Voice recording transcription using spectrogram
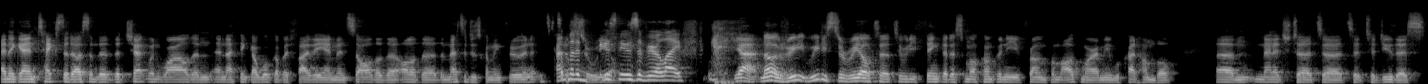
and again texted us and the, the chat went wild. And, and I think I woke up at 5 a.m. and saw all of the, all of the, the messages coming through. And it's kind Some of, of the biggest news of your life. yeah, no, really, really surreal to, to really think that a small company from, from Alkmaar, I mean, we're quite humble, um, managed to, to, to, to do this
